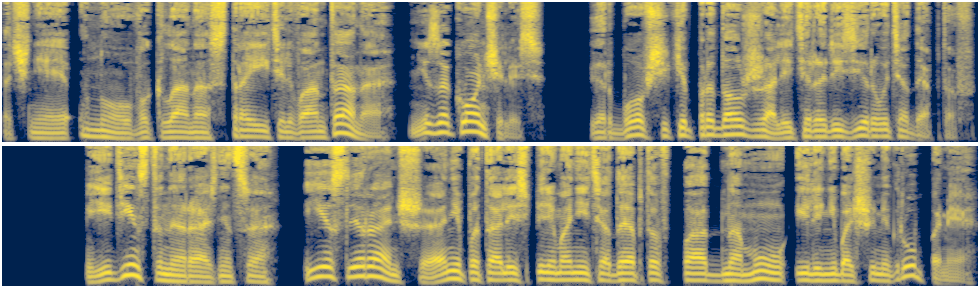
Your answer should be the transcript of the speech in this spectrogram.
точнее, у нового клана «Строитель Вантана», не закончились. Вербовщики продолжали терроризировать адептов. Единственная разница если раньше они пытались переманить адептов по одному или небольшими группами,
